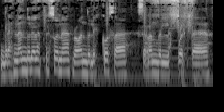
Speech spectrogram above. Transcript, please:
graznándole a las personas, robándoles cosas, cerrándoles las puertas,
